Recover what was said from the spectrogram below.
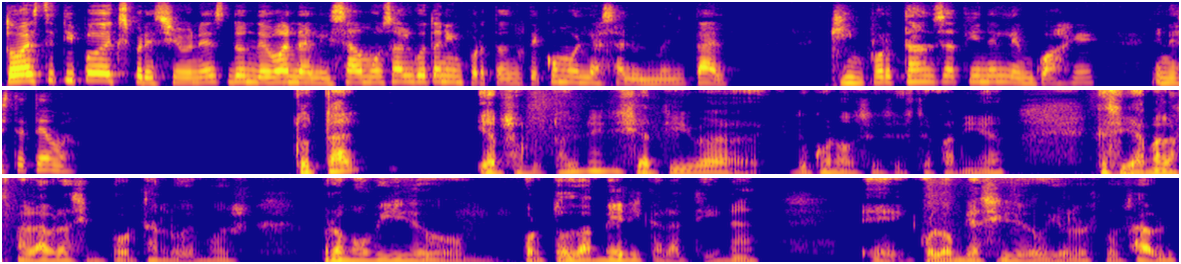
Todo este tipo de expresiones donde banalizamos algo tan importante como la salud mental. ¿Qué importancia tiene el lenguaje en este tema? Total y absoluto. Hay una iniciativa que tú conoces, Estefanía, que se llama Las Palabras Importan. Lo hemos promovido por toda América Latina. Eh, Colombia ha sido yo el responsable,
